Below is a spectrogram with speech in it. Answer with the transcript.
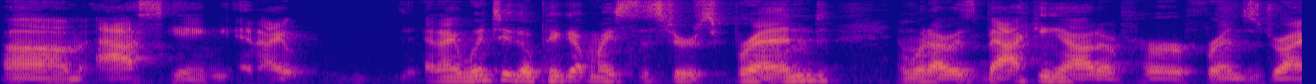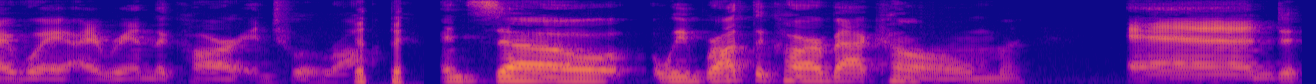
um, asking, and I and I went to go pick up my sister's friend. And when I was backing out of her friend's driveway, I ran the car into a rock. and so we brought the car back home and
